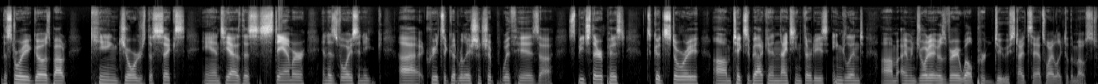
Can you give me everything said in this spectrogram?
the story goes about King George the Sixth, and he has this stammer in his voice, and he uh, creates a good relationship with his uh, speech therapist. It's a good story. Um, takes you back in 1930s England. Um, I enjoyed it. It was very well produced. I'd say that's why I liked it the most.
